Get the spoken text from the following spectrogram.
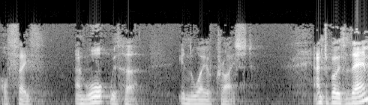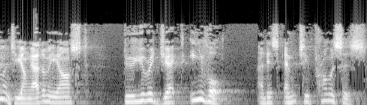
of faith, and walk with her in the way of Christ. And to both them and to young Adam, he asked, Do you reject evil and its empty promises?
